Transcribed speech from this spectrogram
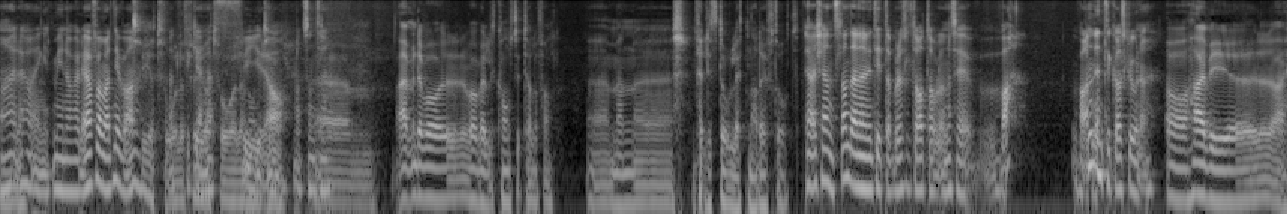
Nej, det har jag inget minne av heller. Jag har för mig att ni vann. 3-2 eller 4-2 eller någonting. Ja, något sånt där. Um, nej, men det var, det var väldigt konstigt i alla fall. Uh, men uh, väldigt stor lättnad efteråt. Ja, känslan där när ni tittar på resultattavlan och säger Va? Vann inte Karlskrona? Ja, här vi... Nej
